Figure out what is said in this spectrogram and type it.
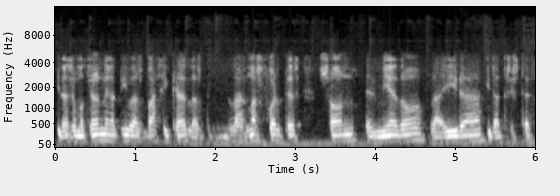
Y las emociones negativas básicas, las, las más fuertes, son el miedo, la ira y la tristeza.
